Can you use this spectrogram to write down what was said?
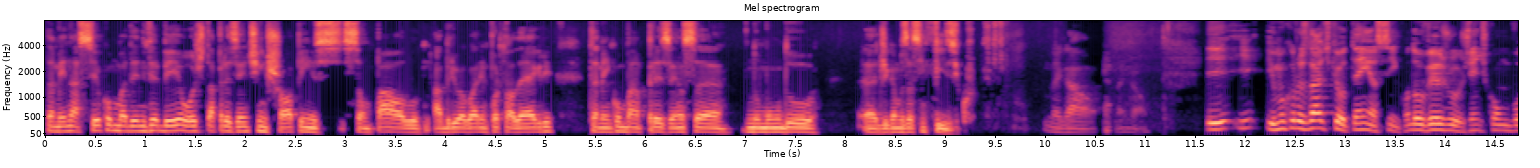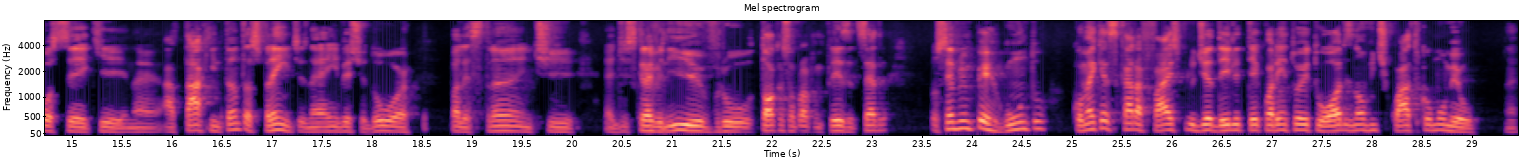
Também nasceu como uma DNVB, hoje está presente em shoppings São Paulo, abriu agora em Porto Alegre, também com uma presença no mundo é, digamos assim, físico. Legal, legal. E, e, e, uma curiosidade que eu tenho, assim, quando eu vejo gente como você que né, ataca em tantas frentes, né, é investidor, palestrante, é, escreve livro, toca sua própria empresa, etc. Eu sempre me pergunto como é que esse cara faz para o dia dele ter 48 horas, não 24 como o meu. Né?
